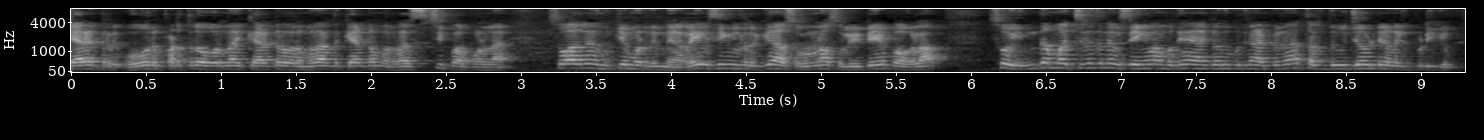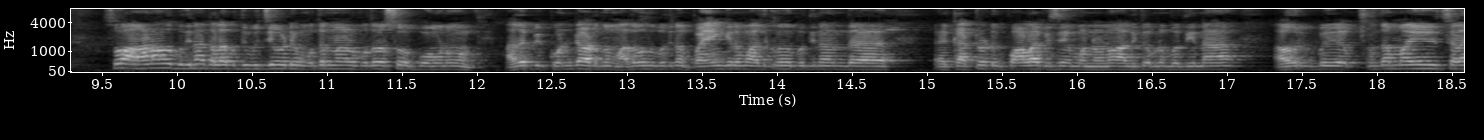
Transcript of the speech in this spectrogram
கேரக்டர் ஒவ்வொரு படத்தில் ஒரு மாதிரி கேரக்டர் வரும்போது அந்த கேரக்டர் நம்ம ரசித்து பார்ப்போம்ல. ஸோ அதில் முக்கியமானது நிறைய விஷயங்கள் இருக்குது அது சொல்லணும்னா சொல்லிகிட்டே போகலாம். ஸோ இந்த மாதிரி சின்ன சின்ன விஷயங்கள்லாம் பார்த்தீங்கன்னா எனக்கு வந்து பார்த்தீங்கன்னா தளபதி விஜயோட்டி எனக்கு பிடிக்கும். ஸோ ஆனால் வந்து பார்த்தீங்கன்னா தளபதி விஜயோடைய முதல் நாள் முதல் ஷோ போகணும். அதை போய் கொண்டாடணும். அதை வந்து பார்த்தீங்கன்னா பயங்கரமாக அதுக்கு வந்து பார்த்தீங்கன்னா இந்த கட்டோட்டுக்கு பாலாபிஷேகம் பண்ணணும். அதுக்கப்புறம் பார்த்தீங்கன்னா அவருக்கு போய் இந்த மாதிரி சில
